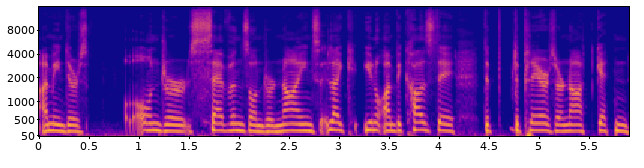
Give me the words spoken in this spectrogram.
I mean, there's under sevens, under nines, like you know, and because the, the players are not getting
